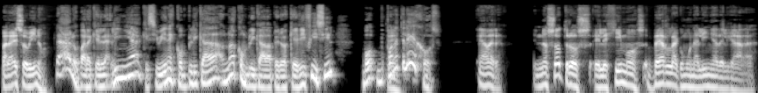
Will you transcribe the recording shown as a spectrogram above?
Para eso vino. Claro, para que la línea, que si bien es complicada, no es complicada, pero es que es difícil, ponete lejos. A ver, nosotros elegimos verla como una línea delgada,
